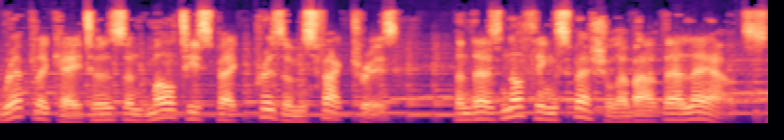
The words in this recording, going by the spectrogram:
replicators and multi-spec prisms factories, and there's nothing special about their layouts.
